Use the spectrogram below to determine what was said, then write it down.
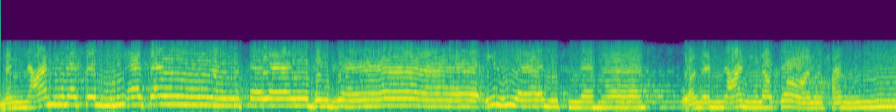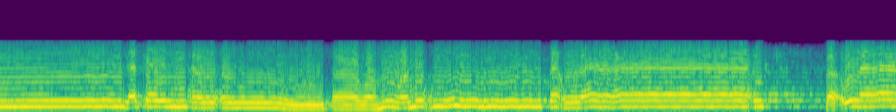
من عمل سيئة فلا يجزى إلا مثلها. ومن عمل صالحا ذكر أو أنثى وهو مؤمن فأولئك فأولئك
